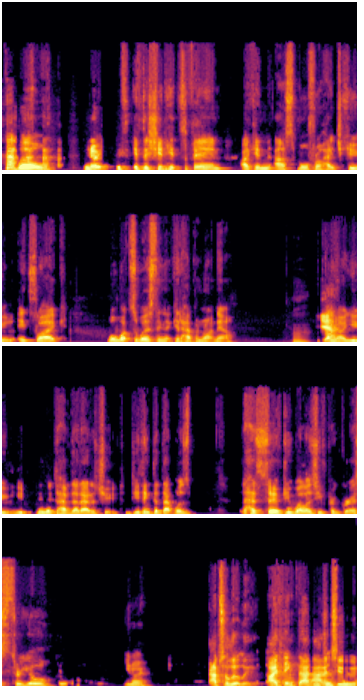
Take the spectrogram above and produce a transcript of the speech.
well, you know, if, if the shit hits the fan, I can ask more from HQ. It's like, well, what's the worst thing that could happen right now? Yeah, You know, you you tended to have that attitude. Do you think that that was has served you well as you've progressed through your, you know, absolutely. I think that attitude.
